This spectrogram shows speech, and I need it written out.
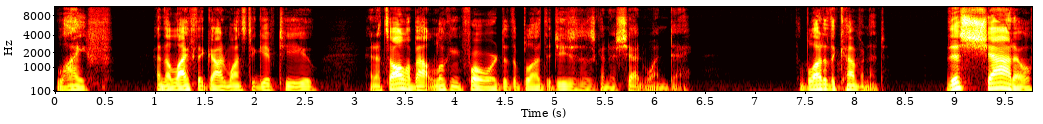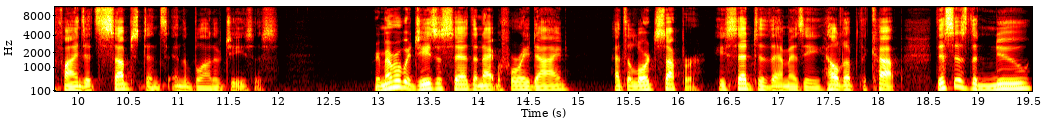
life and the life that God wants to give to you. And it's all about looking forward to the blood that Jesus is going to shed one day. The blood of the covenant. This shadow finds its substance in the blood of Jesus. Remember what Jesus said the night before he died? At the Lord's Supper, he said to them as he held up the cup, This is the new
